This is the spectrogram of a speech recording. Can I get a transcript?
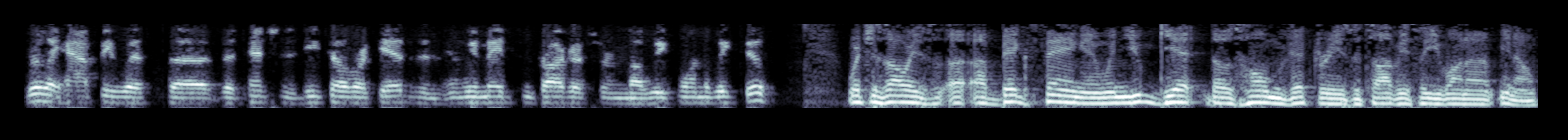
really happy with uh, the attention to detail of our kids, and, and we made some progress from uh, week one to week two. Which is always a, a big thing, and when you get those home victories, it's obviously you want to, you know,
